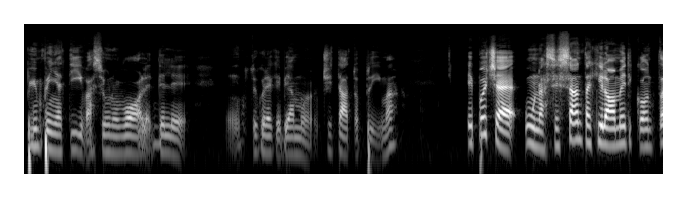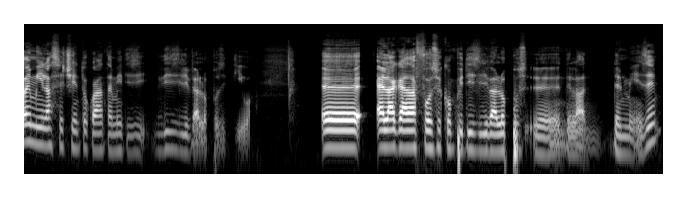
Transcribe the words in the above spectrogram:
più impegnativa se uno vuole delle eh, tutte quelle che abbiamo citato prima. E poi c'è una 60 km con 3640 metri di dislivello positivo. Eh, è la gara forse con più dislivello pos- eh, della, del mese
